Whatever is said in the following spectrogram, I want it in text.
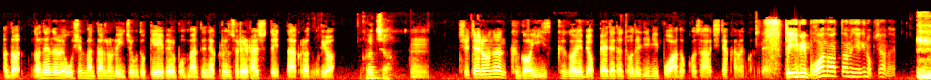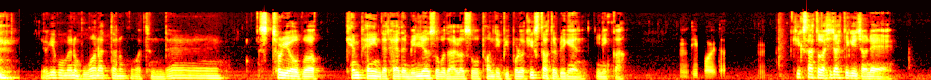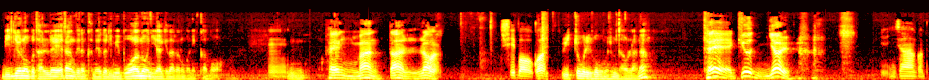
어, 너 너네는 왜 50만 달러로 이 정도 게임을 못 만드냐 그런 소리를 할 수도 있다 그런 우려. 그렇죠. 음. 실제로는 그거 이 그거의 몇배 되는 돈을 이미 모아놓고서 시작하는 건데. 근데 이미 모아놓았다는 얘기는 없지 않아요? 여기 보면은 모아놨다는 것 같은데 Story of a campaign that had millions of dollars of funding before the Kickstarter began 이니까 음, before the. 킥스타터가 시작되기 전에 밀리언 오브 달러에 해당되는 금액을 이미 모아놓은 이야기라는 거니까 뭐 음, 100만 달러. 10억 원. 위쪽을 읽어보면 좀 나올라나? 대균열. 이상한 건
